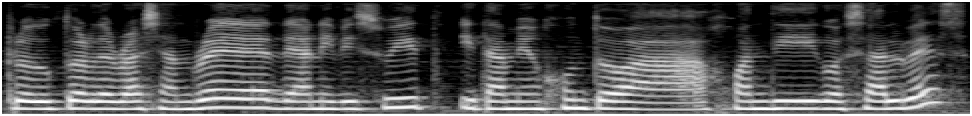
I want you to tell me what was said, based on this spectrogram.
productor de Russian Red, de Annie B. Sweet, y también junto a Juan Diego Salves.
